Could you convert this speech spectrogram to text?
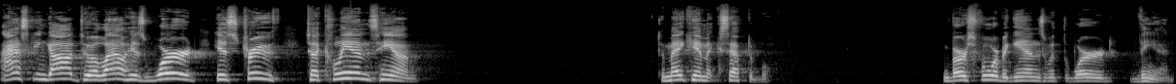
asking God to allow his word, his truth, to cleanse him, to make him acceptable. Verse 4 begins with the word then.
